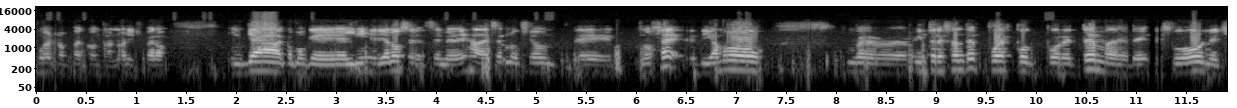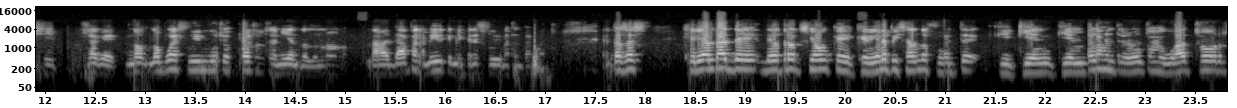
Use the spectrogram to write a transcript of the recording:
pueden romper contra Norwich, pero ya como que el nigeriano se, se me deja de ser una opción, eh, no sé, digamos, eh, interesante pues por, por el tema de, su ownership, o sea que no, no puede subir muchos pesos teniéndolo, ¿no? La verdad para mí que me quiere subir bastante mucho. Entonces, quería hablar de, de otra opción que, que, viene pisando fuerte, que quien, quien ve los entrenamientos de Watford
